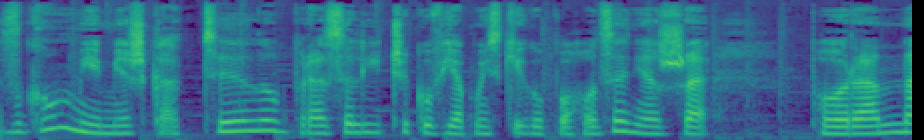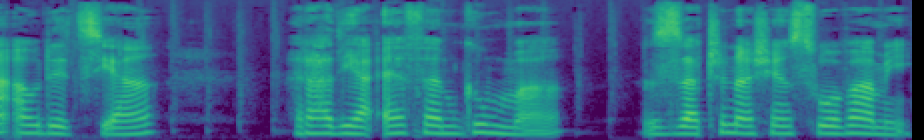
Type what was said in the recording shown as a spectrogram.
W Gummie mieszka tylu Brazylijczyków japońskiego pochodzenia, że poranna audycja radia FM Gumma zaczyna się słowami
